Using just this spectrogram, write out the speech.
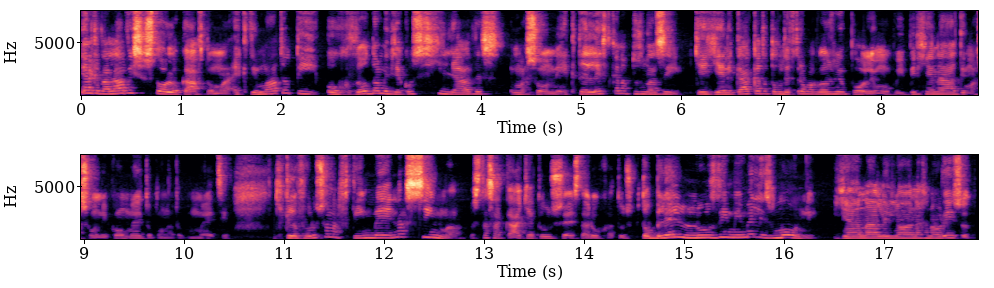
για να καταλάβεις στο ολοκαύτωμα, εκτιμάται ότι 80 με 200.000 μασόνοι εκτελέστηκαν από τους Ναζί. Και γενικά κατά τον Δεύτερο Παγκόσμιο Πόλεμο, που υπήρχε ένα αντιμασονικό μέτωπο, να το πούμε έτσι, κυκλοφορούσαν αυτοί με ένα σήμα στα σακάκια τους, στα ρούχα τους, το μπλε λουλούδι μη μελισμόνι, για να αλληλοαναγνωρίζονται.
